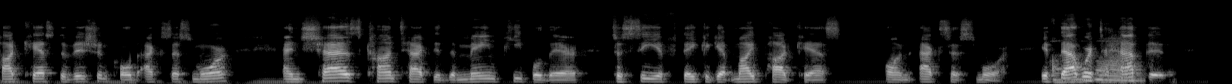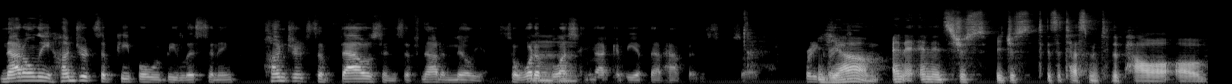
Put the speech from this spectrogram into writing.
podcast division called Access More, and Chaz contacted the main people there to see if they could get my podcast on Access More. If that were to oh. happen, not only hundreds of people would be listening, hundreds of thousands, if not a million. So what a mm. blessing that could be if that happens. So pretty crazy. Yeah, and and it's just it just is a testament to the power of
